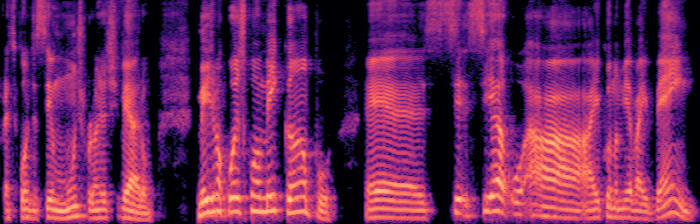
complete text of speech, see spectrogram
Para isso acontecer, muitos problemas já tiveram. Mesma coisa com o meio campo. É, se, se a, a, a, economia vai bem,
